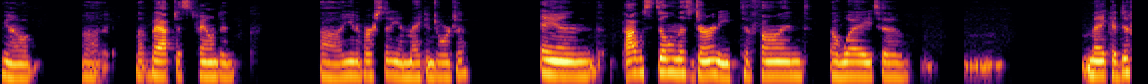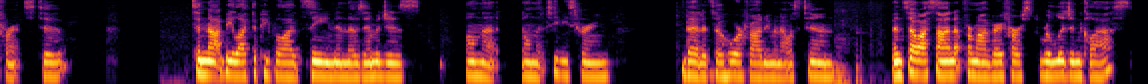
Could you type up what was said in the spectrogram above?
you know Baptist founded uh, university in Macon, Georgia. And I was still on this journey to find a way to make a difference, to to not be like the people I'd seen in those images on that on that TV screen that had so horrified me when I was 10. Hmm. And so I signed up for my very first religion class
